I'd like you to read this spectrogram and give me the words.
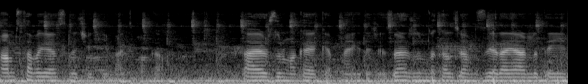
Hamsi tava gelsin de çekeyim hadi bakalım. Daha Erzurum'a kayak yapmaya gideceğiz. Erzurum'da kalacağımız yer ayarlı değil.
